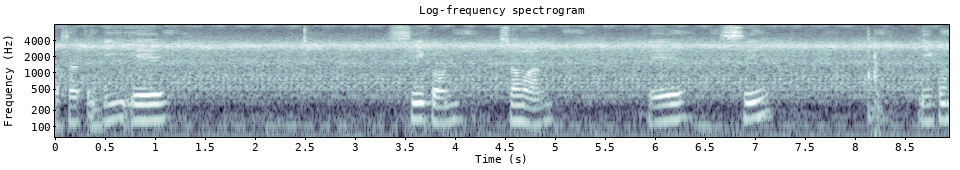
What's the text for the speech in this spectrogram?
অর্থাৎ বি এ সি কোণ সমান এ সি ই কোণ।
